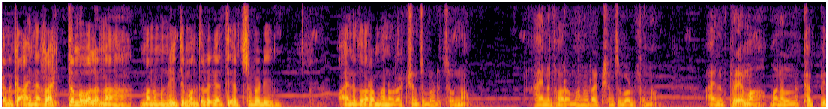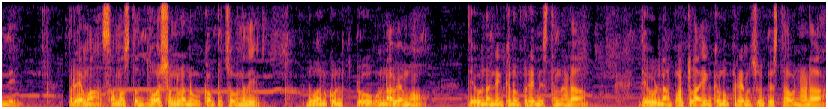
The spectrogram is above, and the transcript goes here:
కనుక ఆయన రక్తము వలన మనము నీతిమంతులుగా తీర్చబడి ఆయన ద్వారా మనం రక్షించబడుతున్నాం ఆయన ద్వారా మనం రక్షించబడుతున్నాం. ఆయన ప్రేమ మనల్ని కప్పింది. ప్రేమ సమస్త దోషములను కప్పుచూ ఉన్నది. నువ్వు అనుకుంటూ ఉన్నావేమో దేవుడు నన్ను ఇంకనూ ప్రేమిస్తున్నాడా? దేవుడు నా పట్ల ఇంకనూ ప్రేమ చూపిస్తూ ఉన్నాడా?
